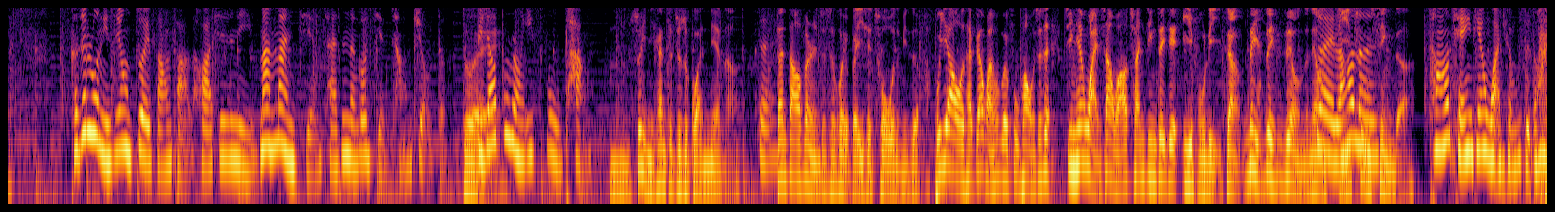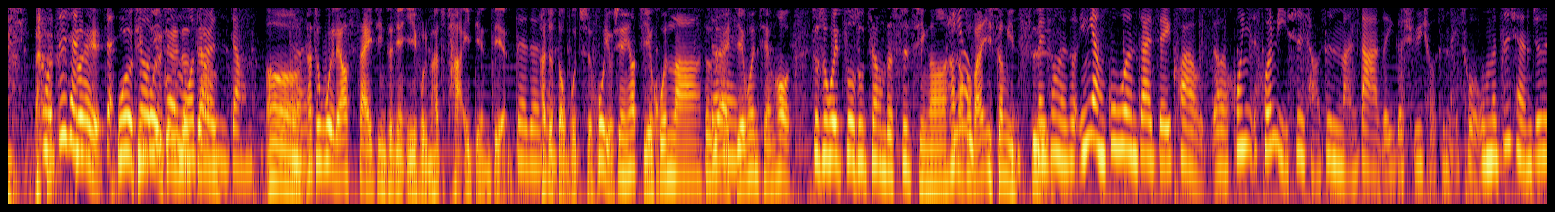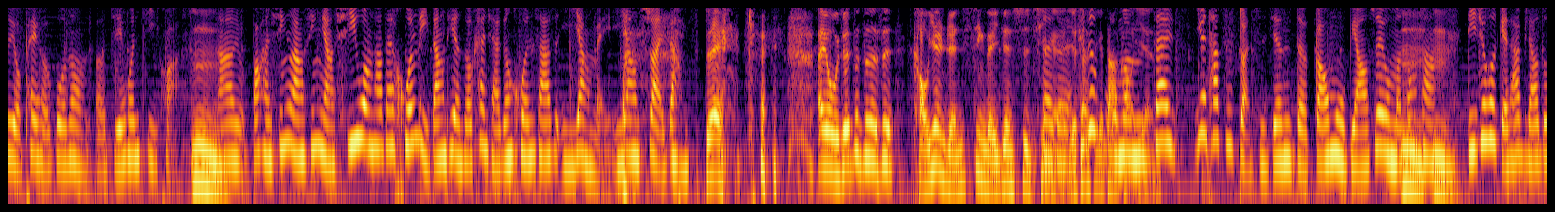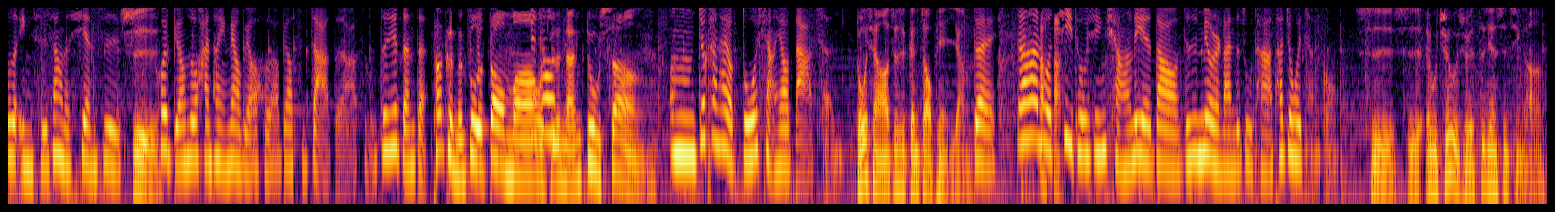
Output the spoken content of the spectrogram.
可是如果你是用对方法的话，其实你慢慢减才是能够减长久的。对，比较不容易复胖。嗯，所以你看，这就是观念呐、啊。对。但大部分人就是会有被一些错误的迷思，不要，我才不要管会不会复胖，我就是今天晚上我要穿进这件衣服里，这样类类似这种的那种急促性的。通常前一天完全不吃东西。我之前对，我有听过有些人模特是这样子。嗯，他就为了要塞进这件衣服里面，他就差一点点，对，对对，他就都不吃。或有些人要结婚啦，对不对？对结婚前后就是会做出这样的事情啊。他想说，反正一生一次。没错没错，营养顾问在这一块，呃，婚婚礼市场是蛮大的一个需求，是没错。我们之前就是有配合过那种呃结婚计划，嗯，然后有包含新郎新娘，希望他在婚礼当天的时候看起来跟婚纱是一样美、一样帅这样子。对 对。哎呦，我觉得这真的是考验人性的一件事情，对对，也是一个大考验。可是我们在，因为它是短时间的高目标，所以我们通常的确会给他比较多的饮食上的限制，是会比方说含糖饮料不要喝啊，不要吃炸的啊，什么这些等等。他可能做得到吗？我觉得难度上，嗯，就看他有多想要达成，多想要就是跟照片一样。对，但他如果企图心强烈到就是没有人拦得住他，他就会成功。是是，哎、欸，我觉得我觉得这件事情啊。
